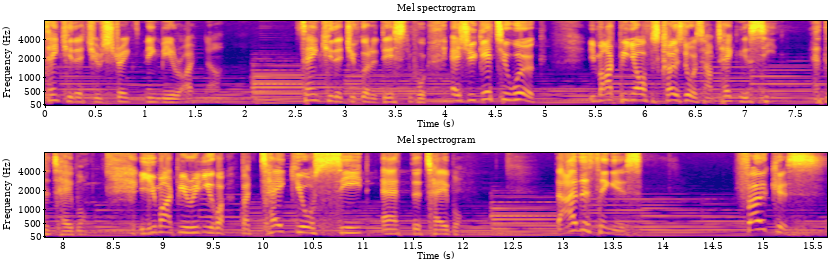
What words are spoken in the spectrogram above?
thank you that you're strengthening me right now Thank you that you've got a destiny for. As you get to work, you might be in your office, closed doors. I'm taking a seat at the table. You might be reading your book, but take your seat at the table. The other thing is focus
